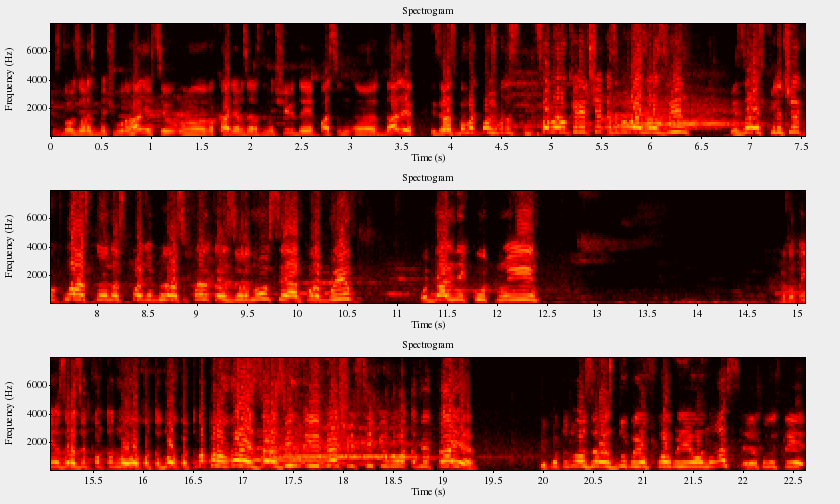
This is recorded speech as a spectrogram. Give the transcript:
Знову зараз м'яч ураганівців. Е, Вакарєв зараз м'ячі віддає пас е, далі. І зараз момент може бути саме у Кириченка забиває зараз він. І зараз Кириченко класно на складі обірався вперед, розвернувся, пробив у дальній кут. Ну і Прохоплення зараз від Ковтунова, Ковтунов, Ковтунов прориває, зараз він і м'яч від стійки в ворота влітає. І Ковтунов зараз дубль оформлює у нас. Рахунок стає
